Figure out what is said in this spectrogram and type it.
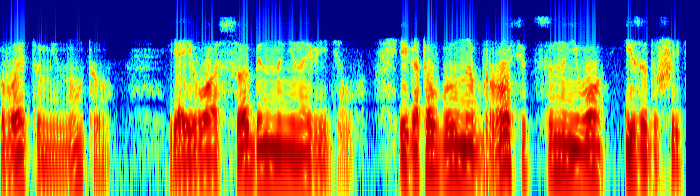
В эту минуту я его особенно ненавидел и готов был наброситься на него и задушить.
